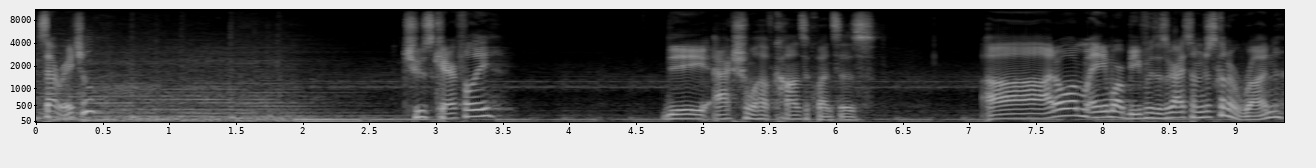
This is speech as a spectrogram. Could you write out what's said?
Is that Rachel? Choose carefully. The action will have consequences. Uh, I don't want any more beef with this guy, so I'm just gonna run.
